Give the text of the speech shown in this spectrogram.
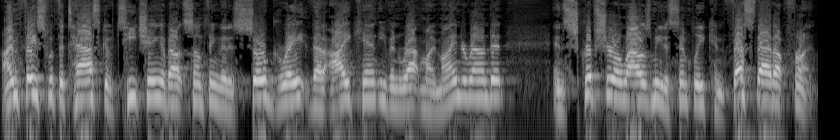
I'm faced with the task of teaching about something that is so great that I can't even wrap my mind around it and Scripture allows me to simply confess that up front.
